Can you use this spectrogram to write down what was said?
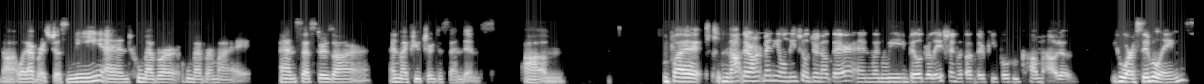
not whatever. It's just me and whomever whomever my ancestors are and my future descendants. Um but not there aren't many only children out there. And when we build relation with other people who come out of who are siblings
